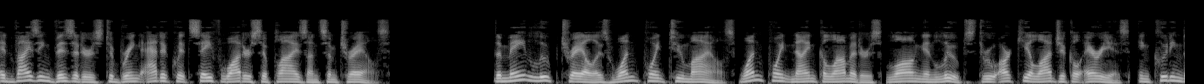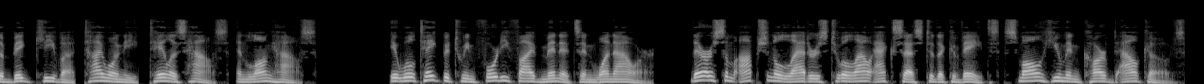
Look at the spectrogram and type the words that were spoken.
advising visitors to bring adequate safe water supplies on some trails. The main loop trail is 1.2 miles (1.9 kilometers) long and loops through archaeological areas, including the Big Kiva, Tyuonyi, Talus House, and Long House. It will take between 45 minutes and 1 hour. There are some optional ladders to allow access to the cavates small human carved alcoves.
